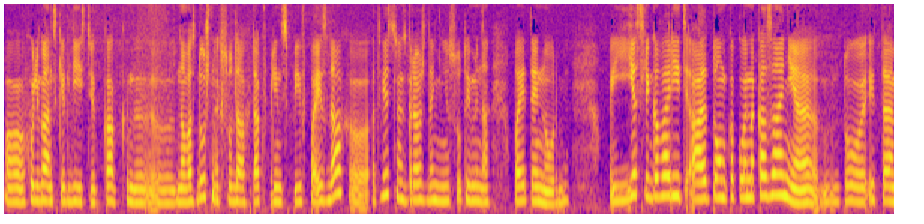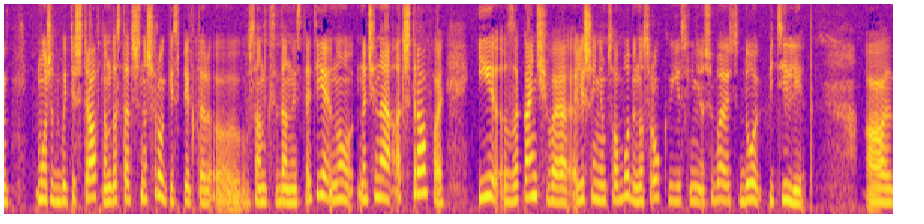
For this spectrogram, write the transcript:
хулиганских действий как на воздушных судах, так, в принципе, и в поездах, ответственность граждане несут именно по этой норме. Если говорить о том, какое наказание, то это может быть и штраф, там достаточно широкий спектр э, санкций данной статьи, но начиная от штрафа и заканчивая лишением свободы на срок, если не ошибаюсь, до пяти лет. А,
